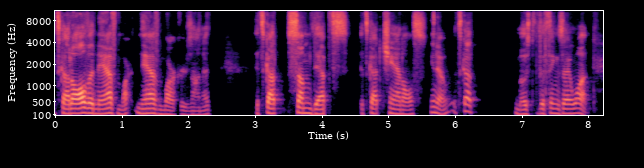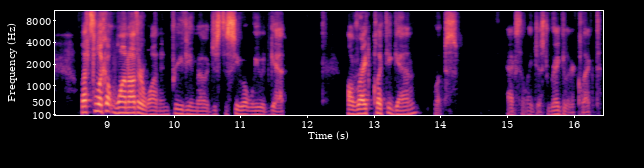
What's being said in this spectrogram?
it's got all the nav, mar nav markers on it. It's got some depths. It's got channels. You know, it's got most of the things I want. Let's look at one other one in preview mode just to see what we would get. I'll right click again. Whoops, accidentally just regular clicked.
